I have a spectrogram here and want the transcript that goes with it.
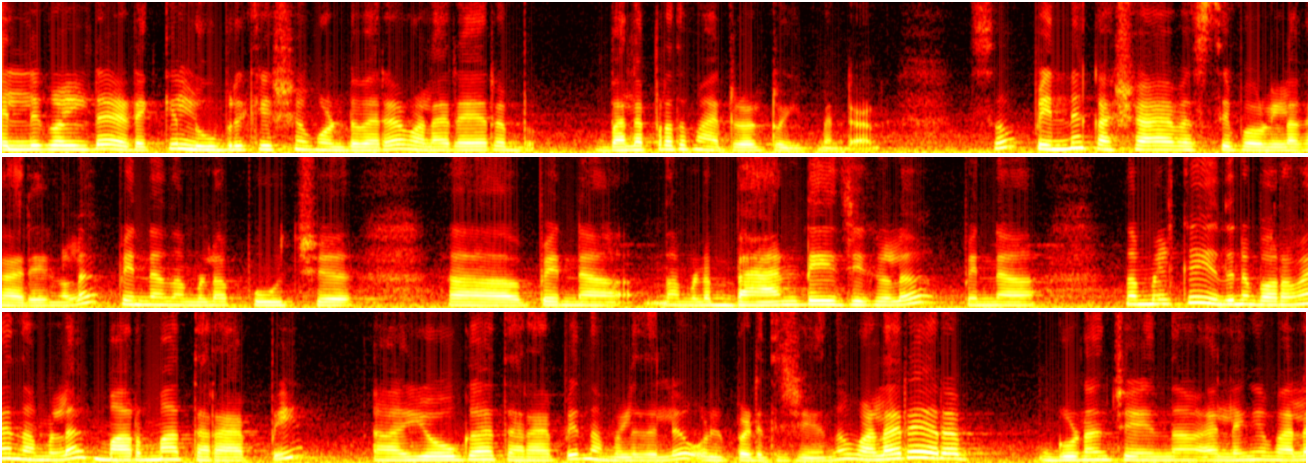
എല്ലുകളുടെ ഇടയ്ക്ക് ലൂബ്രിക്കേഷൻ കൊണ്ടുവരാൻ വളരെയേറെ ഫലപ്രദമായിട്ടുള്ള ട്രീറ്റ്മെന്റാണ് സോ പിന്നെ കഷായവസ്തി പോലുള്ള കാര്യങ്ങൾ പിന്നെ നമ്മുടെ പൂച്ച് പിന്നെ നമ്മുടെ ബാൻഡേജുകൾ പിന്നെ നമ്മൾക്ക് ഇതിന് പുറമെ നമ്മൾ മർമ്മ തെറാപ്പി യോഗ തെറാപ്പി നമ്മളിതിൽ ഉൾപ്പെടുത്തി ചെയ്യുന്നു. വളരെയേറെ ഗുണം ചെയ്യുന്ന അല്ലെങ്കിൽ വല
